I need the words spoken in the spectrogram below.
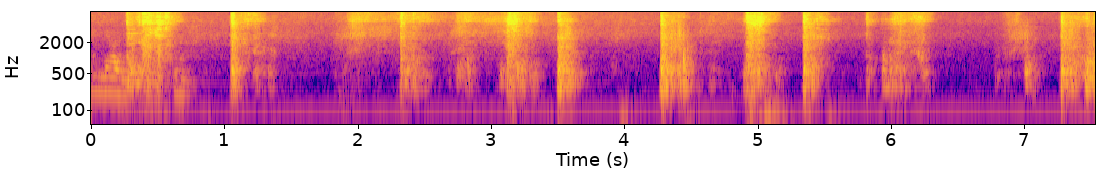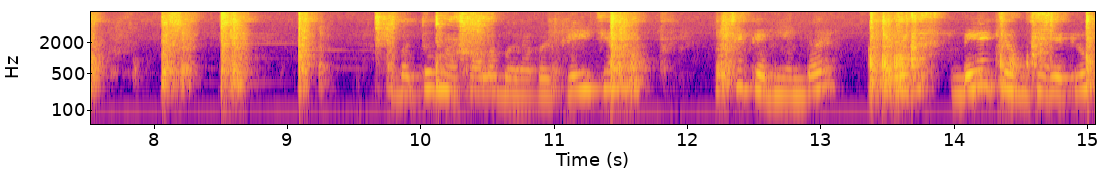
હલાવી દઈશું બધો મસાલો બરાબર થઈ જાય. પછી તેની અંદર બે ચમચી જેટલું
